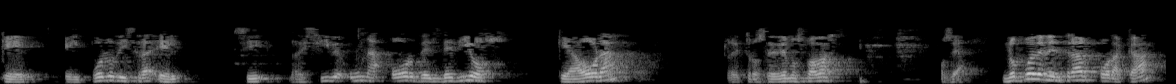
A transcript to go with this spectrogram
que el pueblo de Israel ¿sí? recibe una orden de Dios que ahora retrocedemos para abajo. O sea, no pueden entrar por acá,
